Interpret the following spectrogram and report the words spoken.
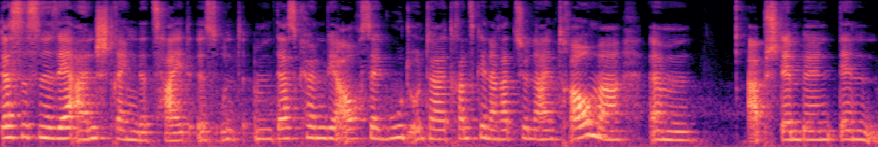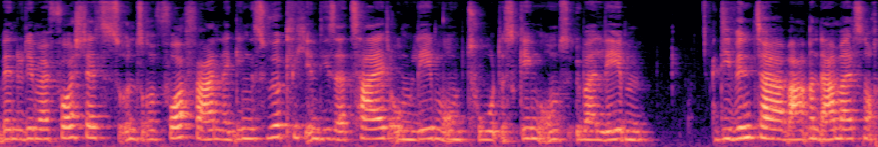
dass es eine sehr anstrengende Zeit ist. Und ähm, das können wir auch sehr gut unter transgenerationalem Trauma ähm, abstempeln. Denn wenn du dir mal vorstellst, unsere Vorfahren, da ging es wirklich in dieser Zeit um Leben, um Tod. Es ging ums Überleben. Die Winter waren damals noch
